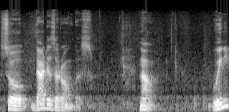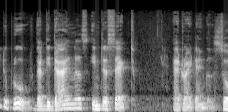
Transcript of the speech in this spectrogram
So that is a rhombus. Now, we need to prove that the diagonals intersect at right angles. So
